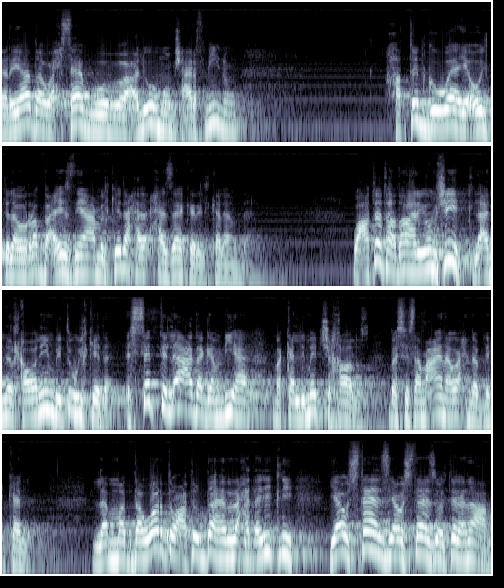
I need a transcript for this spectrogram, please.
رياضة وحساب وعلوم ومش عارف مين. حطيت جوايا قلت لو الرب عايزني أعمل كده هذاكر الكلام ده. وعطيتها ظهري ومشيت لأن القوانين بتقول كده. الست اللي قاعدة جنبيها ما كلمتش خالص بس سمعانا وإحنا بنتكلم. لما اتدورت وعطيت ظهري راحت قالت لي يا أستاذ يا أستاذ. قلت لها نعم.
